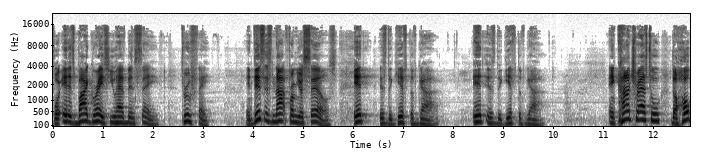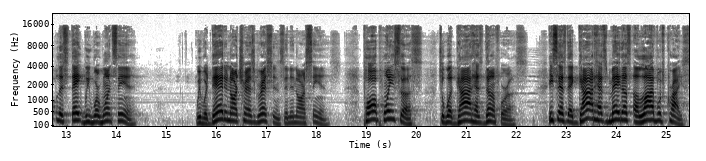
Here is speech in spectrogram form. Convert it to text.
For it is by grace you have been saved through faith. And this is not from yourselves, it is the gift of God. It is the gift of God. In contrast to the hopeless state we were once in, we were dead in our transgressions and in our sins. Paul points us to what God has done for us. He says that God has made us alive with Christ.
